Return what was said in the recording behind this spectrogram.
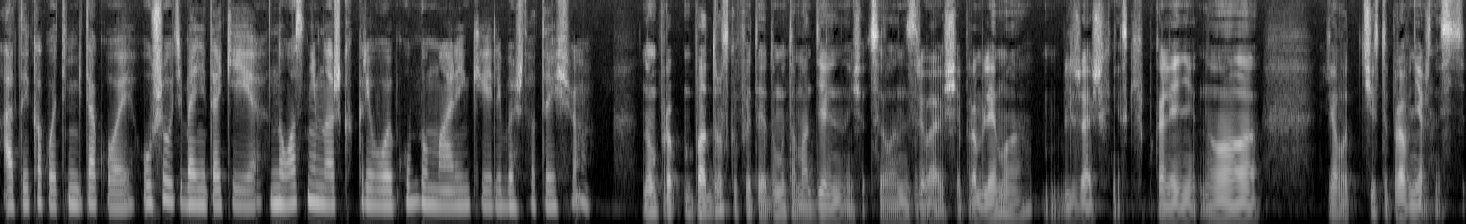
а ты какой-то не такой. Уши у тебя не такие, нос немножко кривой, губы маленькие, либо что-то еще. Ну, про подростков это, я думаю, там отдельно еще целая назревающая проблема ближайших нескольких поколений. Но я вот чисто про внешность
